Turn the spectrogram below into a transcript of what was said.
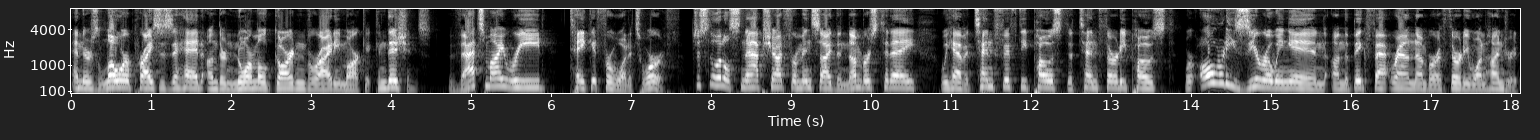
and there's lower prices ahead under normal garden variety market conditions. That's my read. Take it for what it's worth. Just a little snapshot from inside the numbers today. We have a 1050 post, a 1030 post. We're already zeroing in on the big fat round number of 3100.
